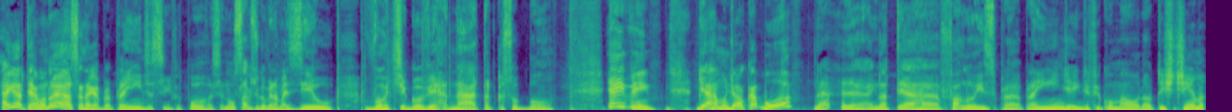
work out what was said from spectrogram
A Inglaterra mandou essa, né, pra, pra Índia, assim. Pô, você não sabe se governar, mas eu vou te governar, tá? Porque eu sou bom. E aí, enfim, Guerra Mundial acabou, né? A Inglaterra falou isso pra, pra Índia, a Índia ficou mal da autoestima.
